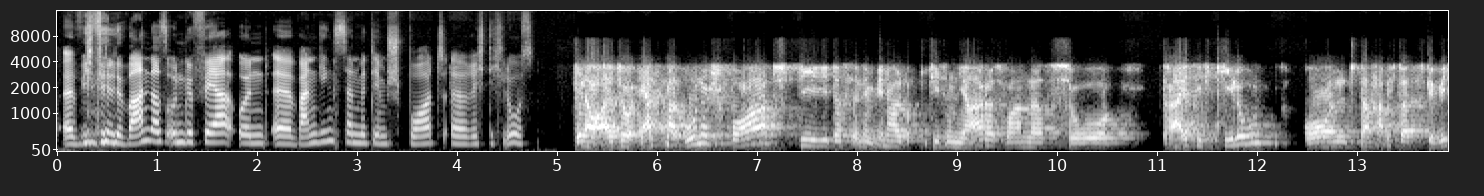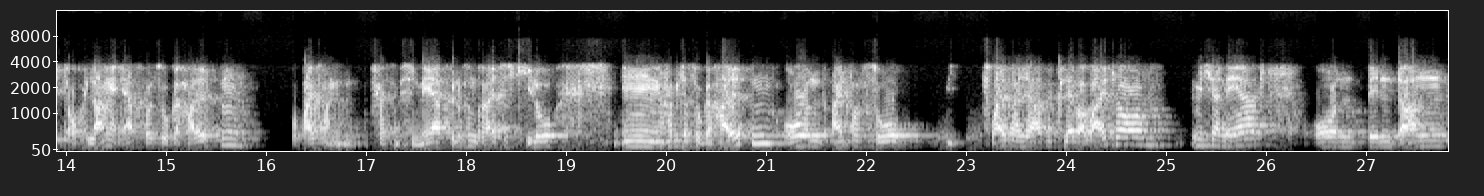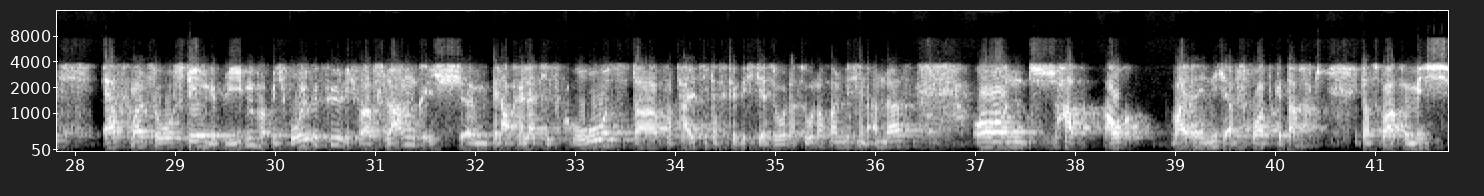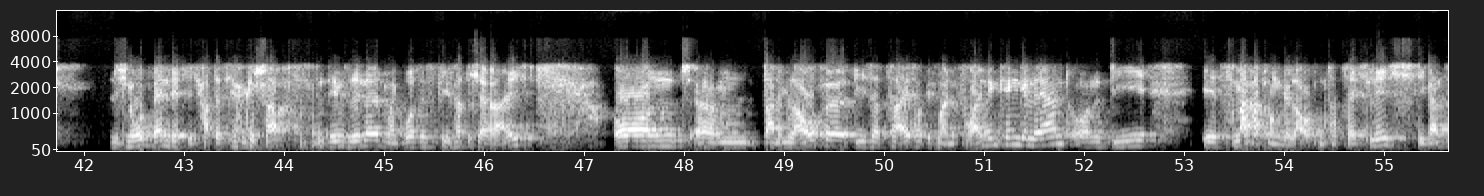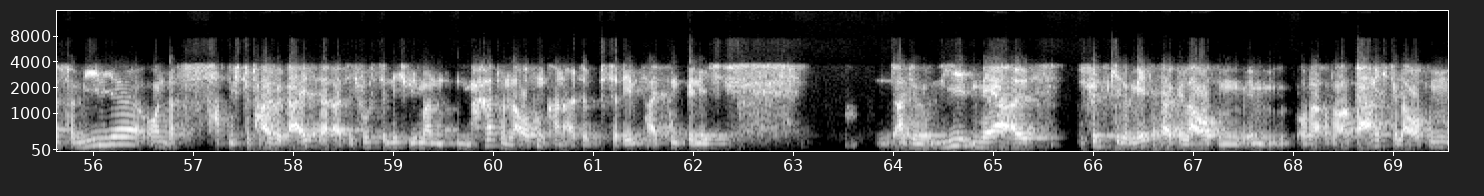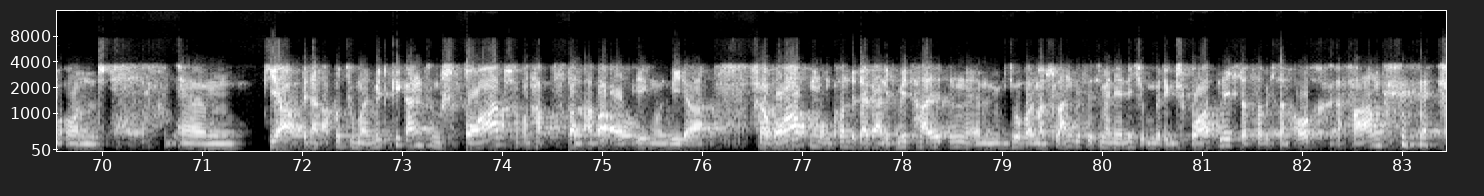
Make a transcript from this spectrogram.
Äh, wie viele waren das ungefähr und äh, wann ging es dann mit dem Sport äh, richtig los? Genau, also erstmal ohne Sport, die das in dem Inhalt diesen Jahres waren das so 30 Kilo und dann habe ich das Gewicht auch lange erstmal so gehalten, wobei es waren vielleicht ein bisschen mehr, 35 Kilo, hm, habe ich das so gehalten und einfach so zwei, drei Jahre clever weiter mich ernährt und bin dann erstmal so stehen geblieben, habe mich wohlgefühlt, ich war schlank, ich ähm, bin auch relativ groß, da verteilt sich das Gewicht ja so oder so nochmal ein bisschen anders und habe auch weiterhin nicht an Sport gedacht. Das war für mich nicht notwendig, ich hatte es ja geschafft in dem Sinne, mein großes Ziel hatte ich erreicht. Und ähm, dann im Laufe dieser Zeit habe ich meine Freundin kennengelernt und die ist Marathon gelaufen tatsächlich, die ganze Familie und das hat mich total begeistert. Also ich wusste nicht, wie man einen Marathon laufen kann. Also bis zu dem Zeitpunkt bin ich also nie mehr als fünf Kilometer gelaufen im, oder, oder auch gar nicht gelaufen und ähm, ja, bin dann ab und zu mal mitgegangen zum Sport und habe es dann aber auch irgendwann wieder verworfen und konnte da gar nicht mithalten. Ähm, nur weil man schlank ist, ist man ja nicht unbedingt sportlich. Das habe ich dann auch erfahren.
